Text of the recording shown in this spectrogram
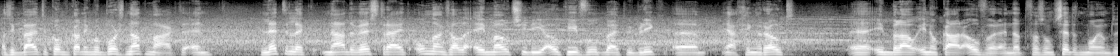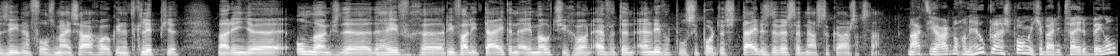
als ik buiten kom, kan ik mijn borst nat maken. En letterlijk na de wedstrijd, ondanks alle emotie die je ook hier voelt bij het publiek, uh, ja, ging rood uh, in blauw in elkaar over. En dat was ontzettend mooi om te zien. En volgens mij zagen we ook in het clipje, waarin je ondanks de, de hevige rivaliteit en de emotie gewoon Everton en Liverpool supporters tijdens de wedstrijd naast elkaar zag staan. Maakte je hart nog een heel klein sprongetje bij die tweede pingel?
